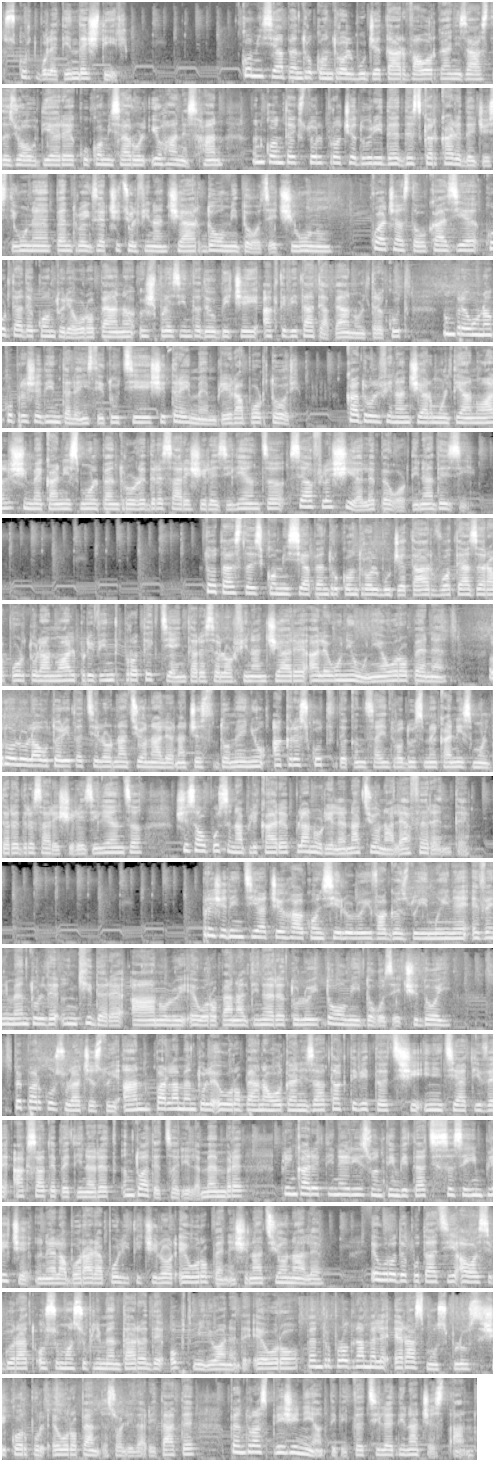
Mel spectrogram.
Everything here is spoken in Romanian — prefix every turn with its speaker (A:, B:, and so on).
A: Scurt buletin de știri. Comisia pentru control bugetar va organiza astăzi o audiere cu comisarul Johannes Hahn în contextul procedurii de descărcare de gestiune pentru exercițiul financiar 2021. Cu această ocazie, Curtea de Conturi Europeană își prezintă de obicei activitatea pe anul trecut, împreună cu președintele instituției și trei membri raportori. Cadrul financiar multianual și mecanismul pentru redresare și reziliență se află și ele pe ordinea de zi. Tot astăzi, Comisia pentru Control Bugetar votează raportul anual privind protecția intereselor financiare ale Uniunii Europene. Rolul autorităților naționale în acest domeniu a crescut de când s-a introdus mecanismul de redresare și reziliență și s-au pus în aplicare planurile naționale aferente. Președinția cehă a Consiliului va găzdui mâine evenimentul de închidere a anului european al tineretului 2022. Pe parcursul acestui an, Parlamentul European a organizat activități și inițiative axate pe tineret în toate țările membre, prin care tinerii sunt invitați să se implice în elaborarea politicilor europene și naționale. Eurodeputații au asigurat o sumă suplimentară de 8 milioane de euro pentru programele Erasmus Plus și Corpul European de Solidaritate pentru a sprijini activitățile din acest an.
